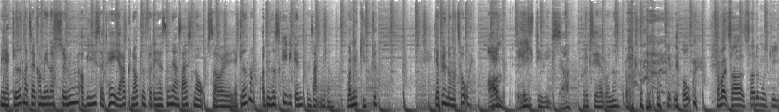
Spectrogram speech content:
Men jeg glædede mig til at komme ind og synge og vise, at hey, jeg har knoklet for det her siden jeg er 16 år, så øh, jeg glæder mig. Og den hed Sket igen, den sang vi lavede. Hvordan gik det? Jeg blev nummer to. Om. Heldigvis. Ja. Kunne du ikke se, at jeg har vundet? jo. Så, så, så er det måske,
